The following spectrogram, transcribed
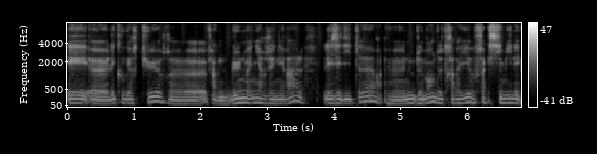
Et euh, les couvertures, euh, d'une manière générale, les éditeurs euh, nous demandent de travailler au facsimilé.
